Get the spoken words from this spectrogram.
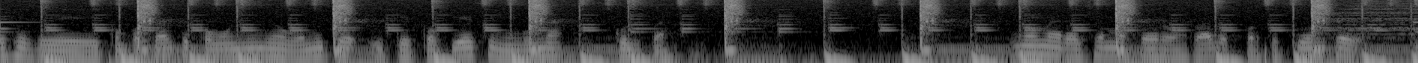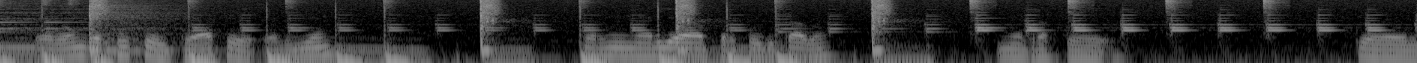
dejes de comportarte como un niño bonito y que confíes sin ninguna culpa. No merecemos ser honrados porque siempre el hombre justo y que hace el bien terminaría perjudicado, mientras que, que el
